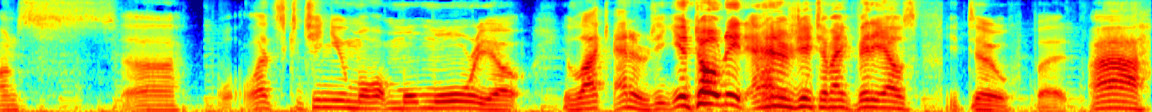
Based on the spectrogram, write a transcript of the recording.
on, uh, let's continue more, more Mario. You lack energy. You don't need energy to make videos. You do, but, ah,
